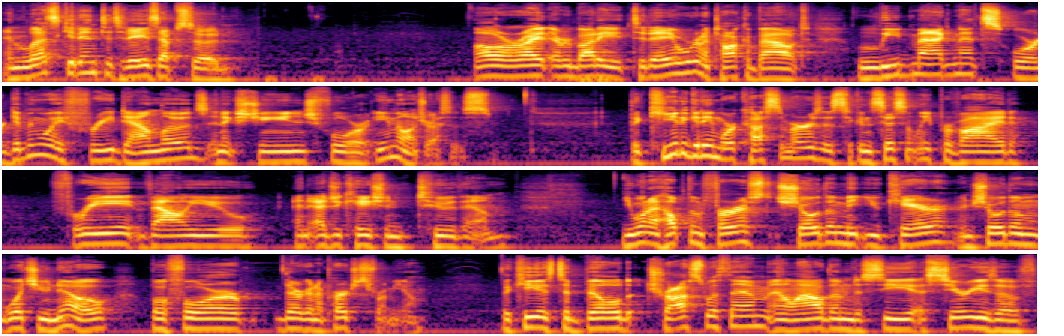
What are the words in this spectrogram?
and let's get into today's episode. All right, everybody, today we're going to talk about lead magnets or giving away free downloads in exchange for email addresses. The key to getting more customers is to consistently provide free value and education to them. You want to help them first, show them that you care, and show them what you know before they're going to purchase from you. The key is to build trust with them and allow them to see a series of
